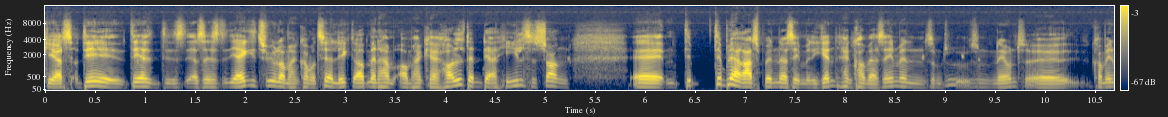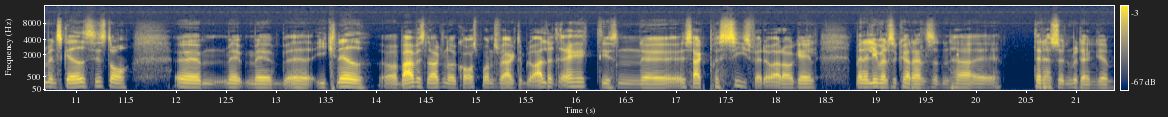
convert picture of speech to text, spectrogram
Gertz, og det, det, det, altså, jeg er ikke i tvivl om, han kommer til at ligge op, men ham, om han kan holde den der hele sæsonen, Øh, det, det bliver ret spændende at se, men igen, han kom altså ind med en, som du, som du nævnte, øh, kom ind med en skade sidste år øh, med, med, øh, i knæet, og var vist nok noget korsbundsværk. Det blev aldrig rigtig sådan, øh, sagt præcis, hvad det var, der var galt, men alligevel så kørte han så den her, øh, den her sølvmedalje hjem.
